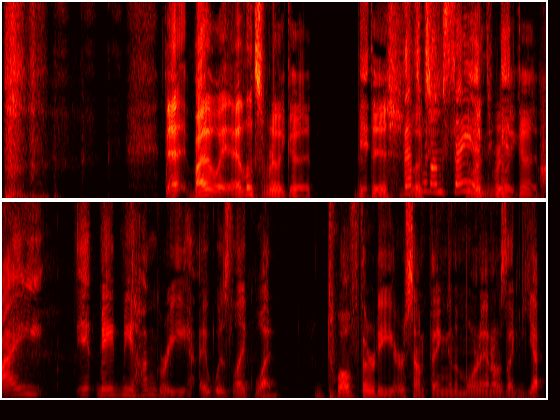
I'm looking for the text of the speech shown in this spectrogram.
that by the way, that looks really good. The It- dish. That's looks, what I'm saying. It looked really It- good. I it made me hungry. It was like what twelve thirty or something in the morning, and I was like, "Yep,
